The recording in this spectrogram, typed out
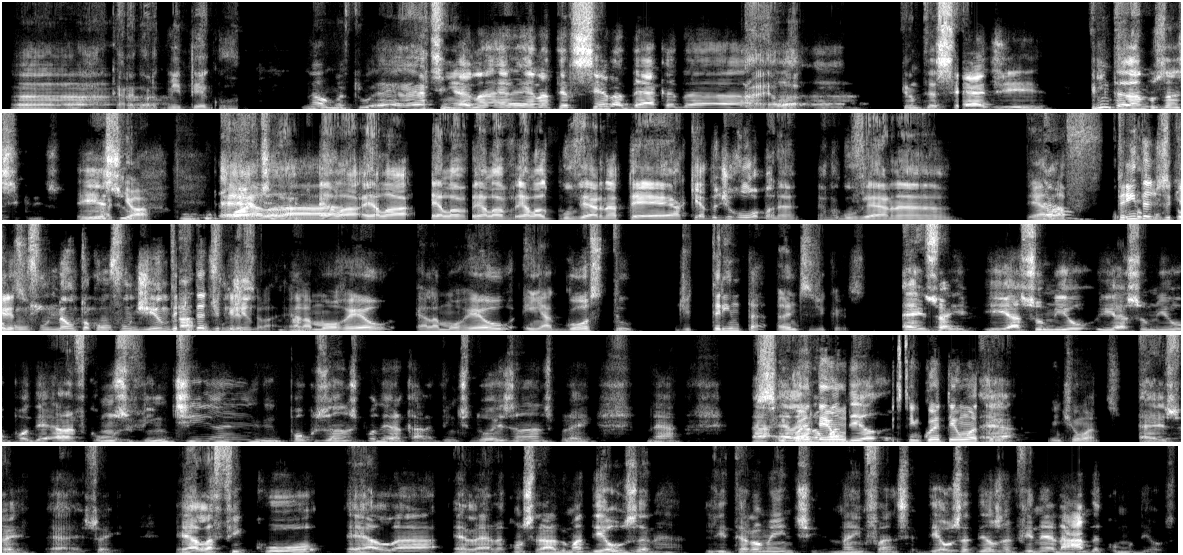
Uh, ah, cara, agora tu me pegou. Não, mas tu, é, é assim, é na, é, é na terceira década ah, ela... uh, que antecede 30 anos antes de Cristo. Esse Aqui, ó. o, o é, ela, ela, ela, ela, ela, ela governa até a queda de Roma, né? Ela governa. Ela, não, 30 de Cristo. Tô não, tô confundindo. 30 tá? de Cristo. Ela, ela, morreu, ela morreu em agosto de 30 antes de Cristo. É isso aí. E assumiu, e assumiu o poder. Ela ficou uns 20 e poucos anos de poder, cara. 22 anos por aí, né? 51, ela 51 a 30, é, 21 anos. É isso aí, é isso aí ela ficou, ela, ela era considerada uma deusa, né? Literalmente, na infância. Deusa, deusa, venerada como deusa.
